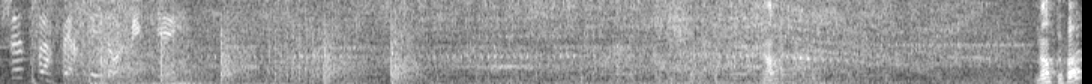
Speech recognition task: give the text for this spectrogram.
J'espère percer dans le métier. Non Non, on peut pas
